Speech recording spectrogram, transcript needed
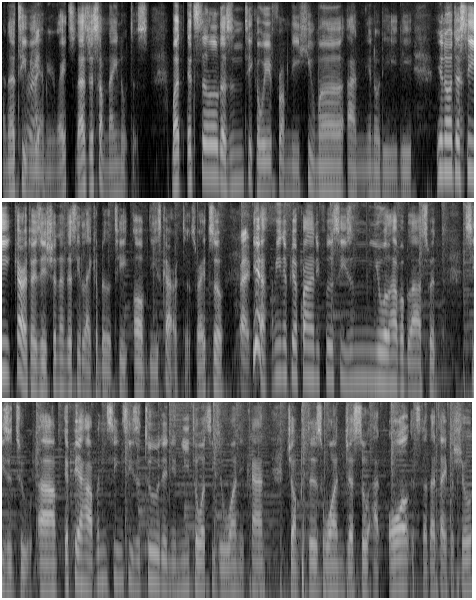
and a TV Right. Emmy, right? So that's just something I noticed. But it still doesn't take away from the humor and you know the the you know just the characterization and just the likability of these characters, right? So Right. yeah, I mean, if you're a fan of the first season, you will have a blast with season two. Um, if you haven't seen season two, then you need to watch season one. You can't jump into this one just so at all. It's not that type of show.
